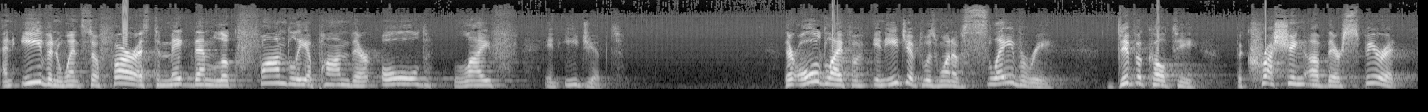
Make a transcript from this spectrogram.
And even went so far as to make them look fondly upon their old life in Egypt. Their old life in Egypt was one of slavery, difficulty, the crushing of their spirit,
